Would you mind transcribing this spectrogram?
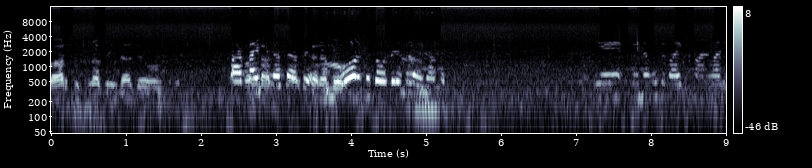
बाहर सुतना भी ना दे और पाला ही ना दे और तो दो दिन हो जाएगा ये मैंने वो दवाई खाने वाली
